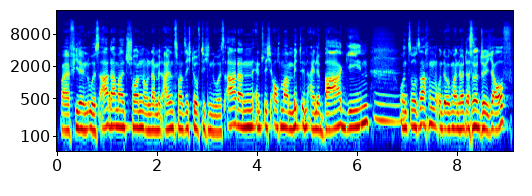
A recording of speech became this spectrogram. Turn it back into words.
ich war ja viel in den USA damals schon und dann mit 21 durfte ich in den USA dann endlich auch mal mit in eine Bar gehen gehen mm. und so Sachen. Und irgendwann hört das natürlich auf.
